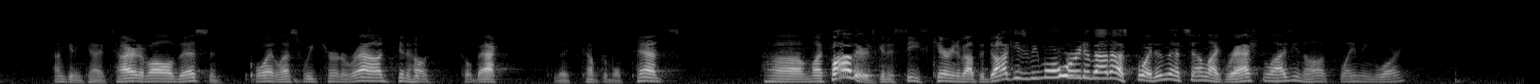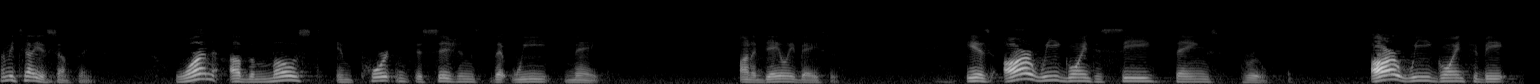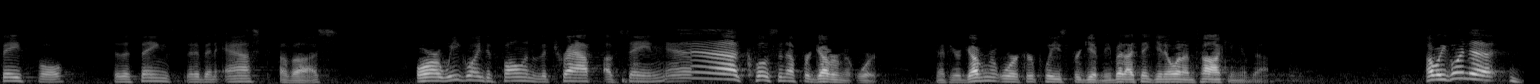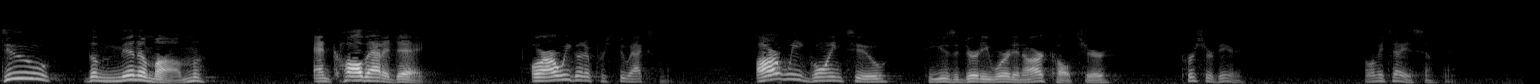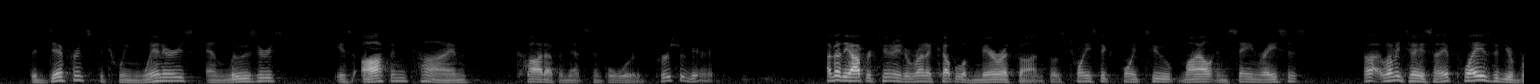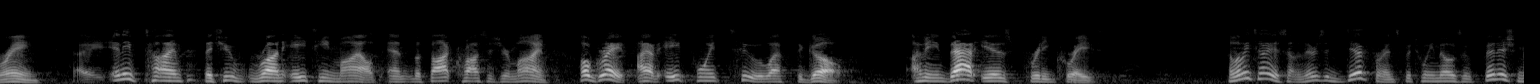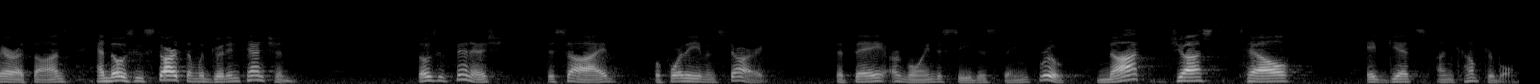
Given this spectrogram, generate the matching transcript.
I'm getting kind of tired of all of this. And boy, unless we turn around, you know, go back to the comfortable tents, uh, my father is going to cease caring about the donkeys and be more worried about us. Boy, doesn't that sound like rationalizing all its flaming glory? Let me tell you something. One of the most important decisions that we make on a daily basis is are we going to see things through? Are we going to be faithful to the things that have been asked of us? Or are we going to fall into the trap of saying, eh, close enough for government work? If you're a government worker, please forgive me, but I think you know what I'm talking about. Are we going to do the minimum and call that a day? Or are we going to pursue excellence? Are we going to, to use a dirty word in our culture, persevere? Well, let me tell you something. The difference between winners and losers is oftentimes caught up in that simple word perseverance. I've had the opportunity to run a couple of marathons, those 26.2 mile insane races. Uh, let me tell you something, it plays with your brain. Uh, any time that you run 18 miles and the thought crosses your mind, oh, great, I have 8.2 left to go. I mean, that is pretty crazy. Now, let me tell you something. There's a difference between those who finish marathons and those who start them with good intentions. Those who finish decide, before they even start, that they are going to see this thing through. Not just till it gets uncomfortable,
